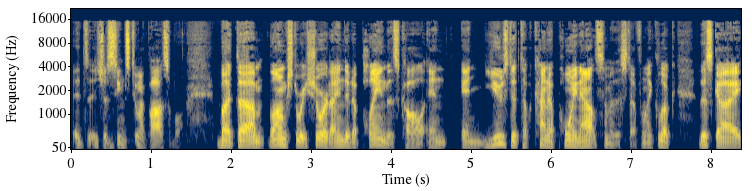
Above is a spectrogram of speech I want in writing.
It, it just seems too impossible. But um, long story short, I ended up playing this call and and used it to kind of point out some of this stuff. I'm like, look, this guy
